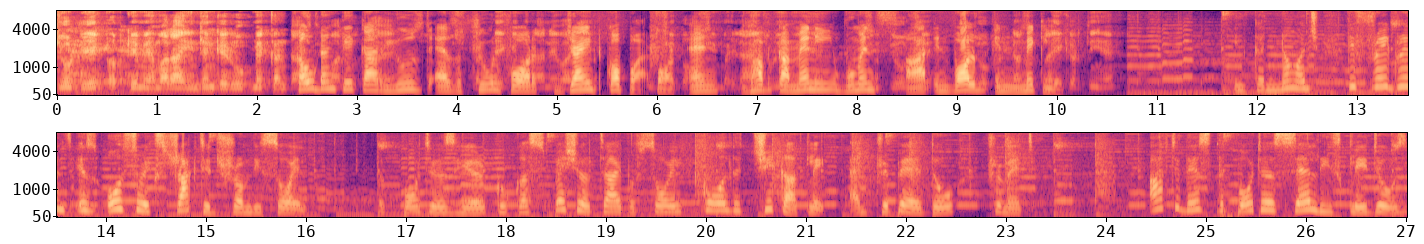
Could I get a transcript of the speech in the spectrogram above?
जो डेग भपके में हमारा ईंधन के रूप में कंडा Cow dung cake are used as fuel for giant copper pot and bhabka. Many women are involved in making it. करती हैं In Kannauj, the fragrance is also extracted from the soil. The potters here cook a special type of soil called the chica clay and prepare dough from it. After this, the potters sell these clay doors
